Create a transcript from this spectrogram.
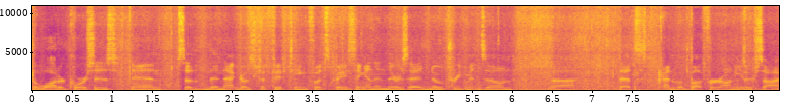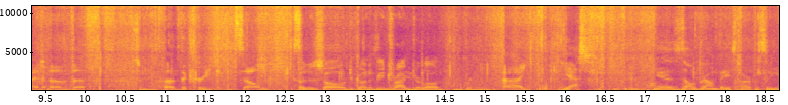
the water courses, and so then that goes to 15 foot spacing, and then there's a no treatment zone uh, that's kind of a buffer on either side of the of the creek itself. But it's all going to be tractor load? Uh, Yes. Yeah, this is all ground-based harvesting.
